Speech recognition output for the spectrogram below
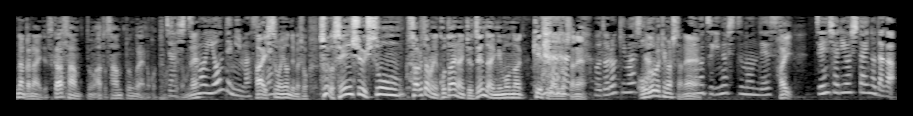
なんかないですか ?3 分、あと3分ぐらい残ってますじゃあけどもね。質問読んでみますね。はい、質問読んでみましょう。そういえば先週質問されたのに答えないという前代未聞なケースがありましたね。驚きました。驚きましたでもね。次の質問です。はい。全車利用したいのだが、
